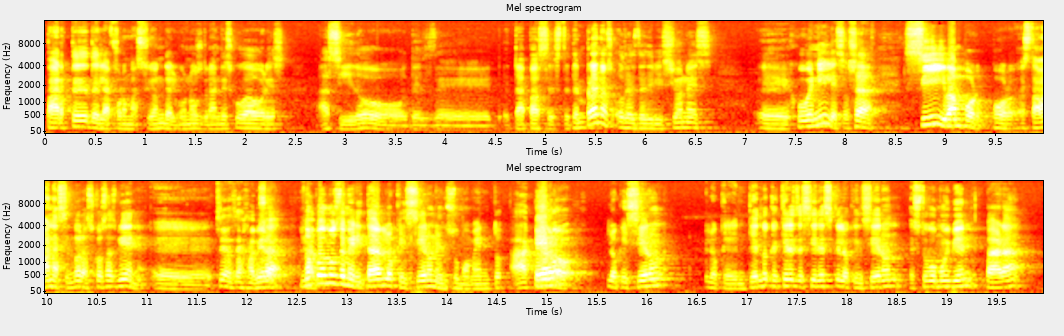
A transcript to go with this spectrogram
parte de la formación de algunos grandes jugadores ha sido desde etapas este, tempranas o desde divisiones eh, juveniles. O sea, sí iban por, por, estaban haciendo las cosas bien. Eh, sí, o sea, Javier. no podemos demeritar lo que hicieron en su momento, ah, pero lo que hicieron lo que entiendo que quieres decir es que lo que hicieron estuvo muy bien para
